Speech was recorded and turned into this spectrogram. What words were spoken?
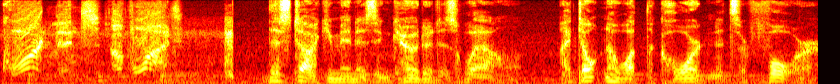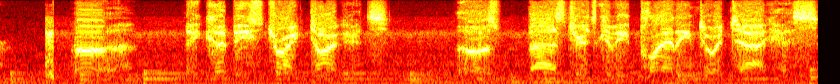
Coordinates of what? This document is encoded as well. I don't know what the coordinates are for. Huh. They could be strike targets. Those bastards could be planning to attack us.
